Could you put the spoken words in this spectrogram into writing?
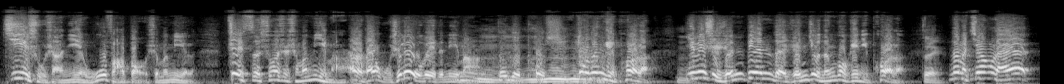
技术上你也无法保什么密了？这次说是什么密码，二百五十六位的密码，都给破。都能给破了，因为是人编的，人就能够给你破了。对那么将来，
